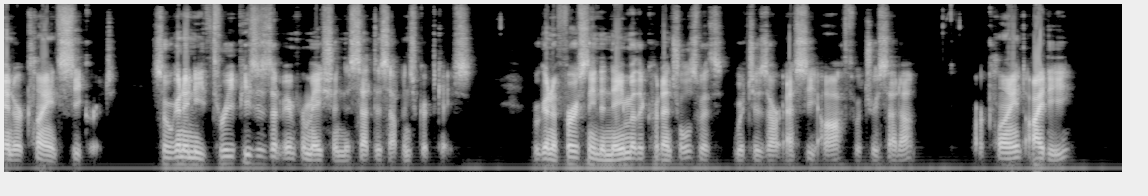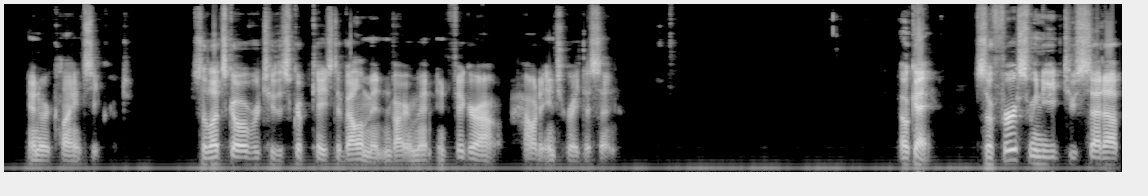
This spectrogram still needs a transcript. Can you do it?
and our client secret. So we're going to need three pieces of information to set this up in Scriptcase. We're going to first need the name of the credentials, with, which is our SC auth, which we set up our client ID, and our client secret. So let's go over to the Scriptcase development environment and figure out how to integrate this in. Okay, so first we need to set up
